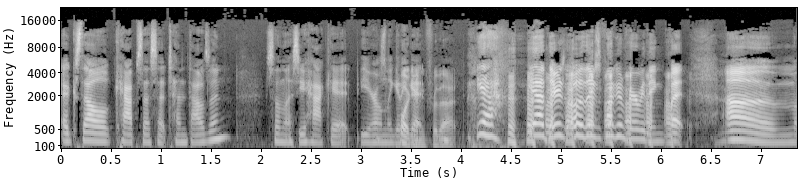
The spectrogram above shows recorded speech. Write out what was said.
Excel caps us at 10,000. So unless you hack it, you're only going to plugin get for that. Yeah, yeah. There's oh, there's a plugin for everything. But um,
